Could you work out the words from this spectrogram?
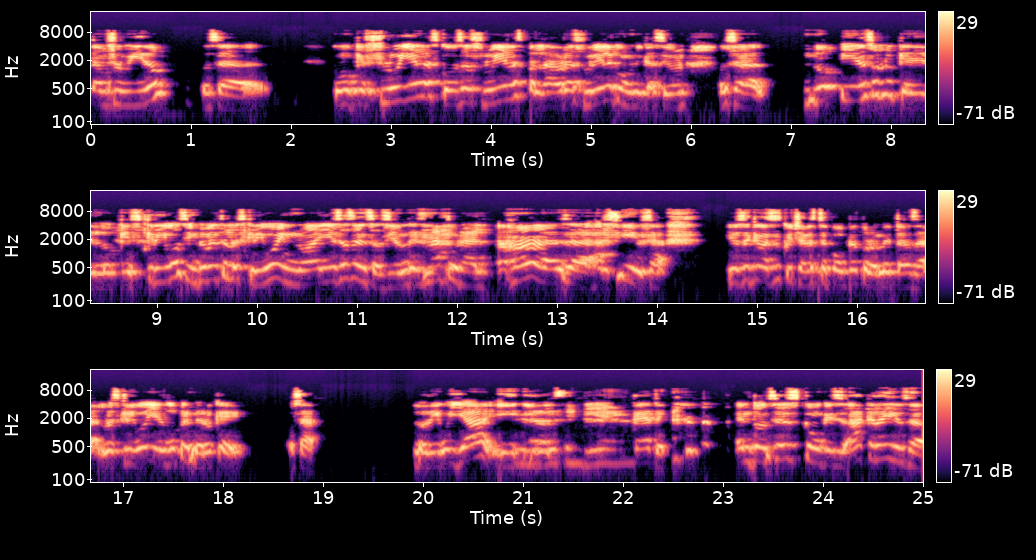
tan fluido, o sea, como que fluyen las cosas, fluyen las palabras, fluye la comunicación, o sea, no pienso lo que lo que escribo, simplemente lo escribo y no hay esa sensación de Es natural. Ajá, o sea, así, o sea, yo sé que vas a escuchar este podcast, pero neta, o sea, lo escribo y es lo primero que, o sea, lo digo y ya, y, y Lo dicen bien. cállate. Entonces, como que dices, ah, caray, o sea,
